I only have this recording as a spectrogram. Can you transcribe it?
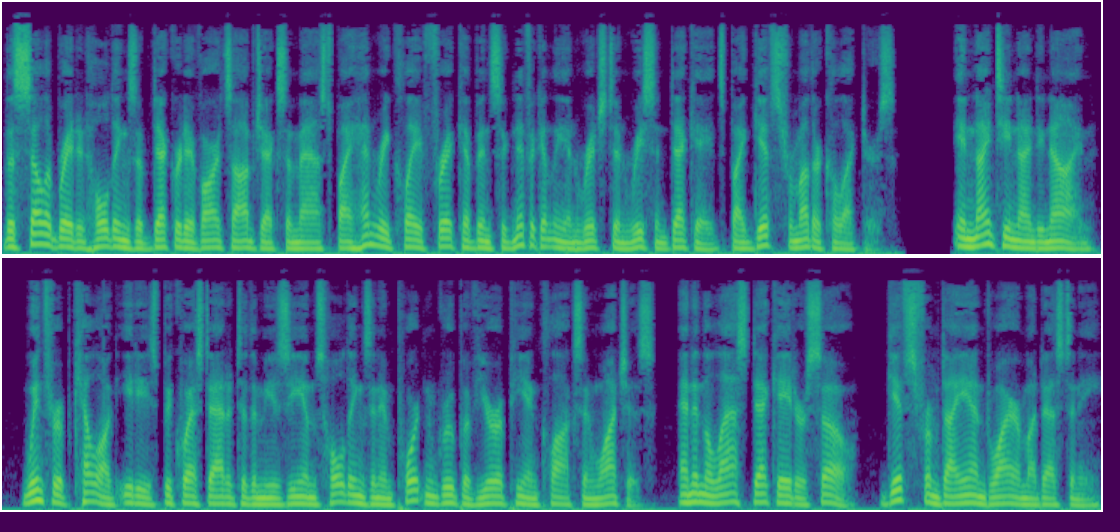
The celebrated holdings of decorative arts objects amassed by Henry Clay Frick have been significantly enriched in recent decades by gifts from other collectors. In 1999, Winthrop Kellogg Edey's bequest added to the museum's holdings an important group of European clocks and watches, and in the last decade or so, gifts from Diane Dwyer Modestini,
